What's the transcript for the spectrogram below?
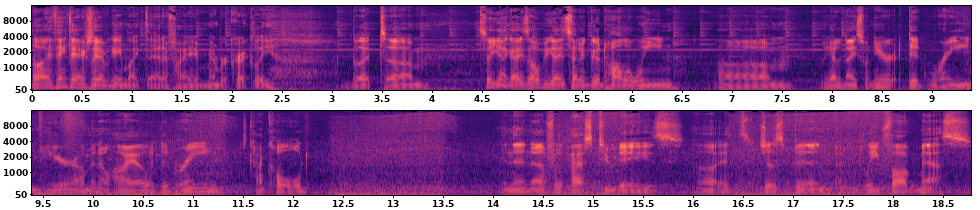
Oh, I think they actually have a game like that, if I remember correctly. But, um, so yeah, guys, I hope you guys had a good Halloween. Um, we got a nice one here. It did rain here. I'm in Ohio. It did rain. It's kind of cold. And then uh, for the past two days, uh, it's just been a complete fog mess.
